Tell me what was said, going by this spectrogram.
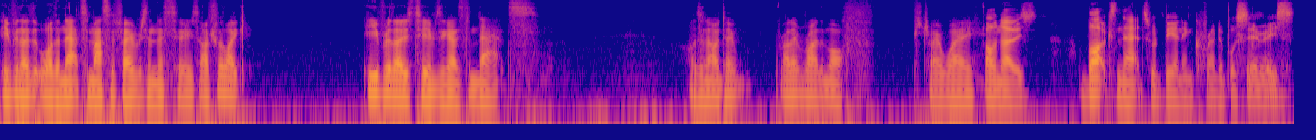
even though, the, well, the Nets are massive favourites in this series, I feel like either of those teams against the Nets, I don't know, I don't, I don't write them off straight away. Oh no, Bucks Nets would be an incredible series.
